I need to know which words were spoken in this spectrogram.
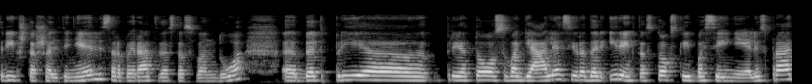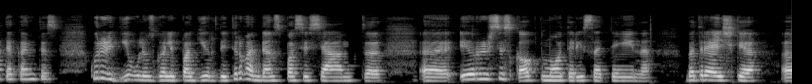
trykšta šaltinėlis arba yra atvestas vanduo, e, bet prie, prie tos vagelės yra dar įrengtas toks kaip baseinėlis pratekantis, kur ir gyvulius gali pagirdyti, ir vandens pasisemti, e, ir išsiskalbti moterys ateina bet reiškia, e,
